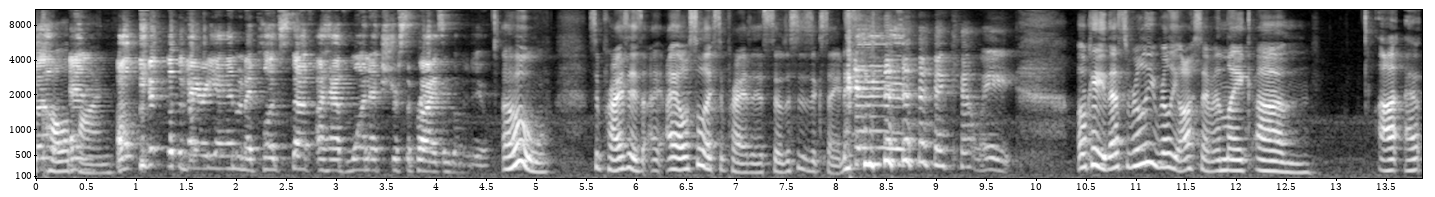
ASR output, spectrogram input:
well, call upon. I'll leave it till the very end when I plug stuff. I have one extra surprise I'm going to do. Oh, surprises! I, I also like surprises, so this is exciting. I can't wait. Okay, that's really really awesome, and like um I,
